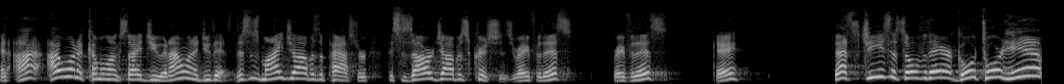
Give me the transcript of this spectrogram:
And I, I want to come alongside you and I want to do this. This is my job as a pastor. This is our job as Christians. You ready for this? Ready for this? Okay. That's Jesus over there. Go toward him.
